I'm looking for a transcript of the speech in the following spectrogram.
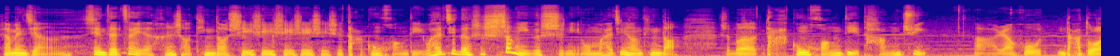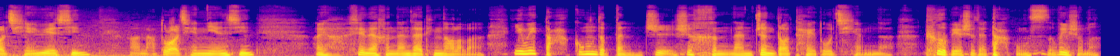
上面讲，现在再也很少听到谁谁谁谁谁是打工皇帝。我还记得是上一个十年，我们还经常听到什么打工皇帝唐骏，啊，然后拿多少钱月薪，啊，拿多少钱年薪。哎呀，现在很难再听到了吧？因为打工的本质是很难挣到太多钱的，特别是在大公司。为什么？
